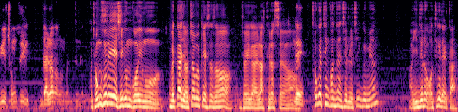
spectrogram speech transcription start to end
위에 정수리 날아가는 것 같은데. 정수리에 지금 거의 뭐 몇 가지 여쭤볼 게 있어서 저희가 연락 드렸어요. 네. 소개팅 컨텐츠를 찍으면 아, 이들은 어떻게 될까?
